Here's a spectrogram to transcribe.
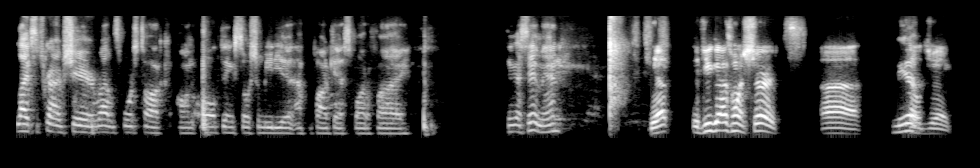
like, subscribe, share, Rival Sports Talk on all things social media, Apple Podcast, Spotify, I think that's it, man. Yep. If you guys want shirts, uh, yeah. tell Jake.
